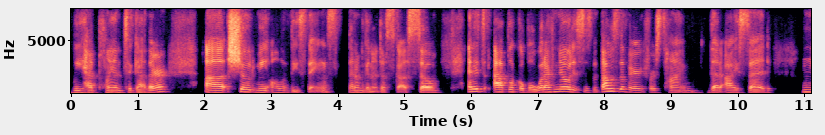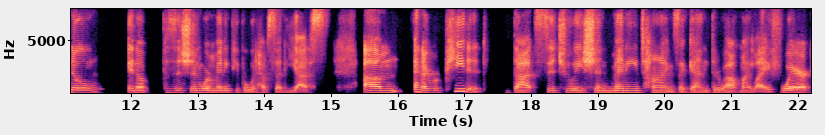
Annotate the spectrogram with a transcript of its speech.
we had planned together uh, showed me all of these things that I'm going to discuss. So, and it's applicable. What I've noticed is that that was the very first time that I said no in a position where many people would have said yes. Um, and I repeated that situation many times again throughout my life where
